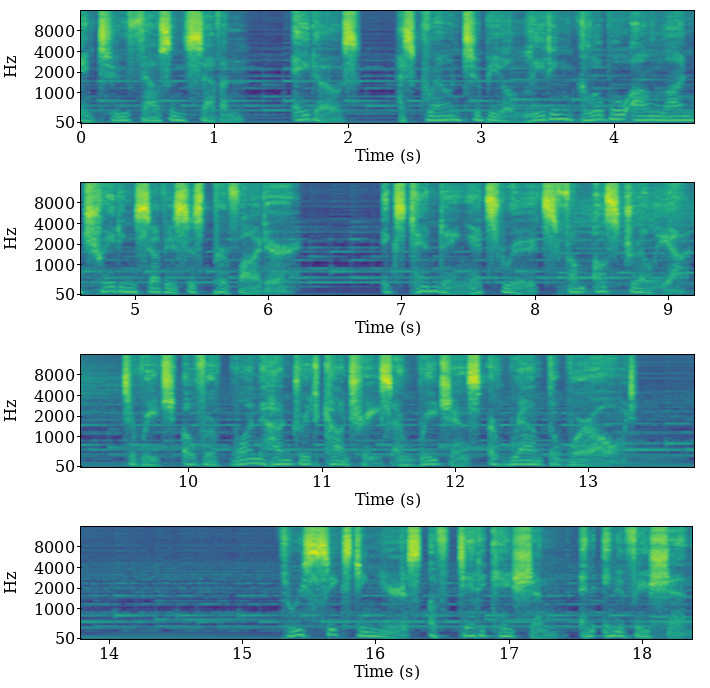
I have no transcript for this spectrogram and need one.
in 2007, ADOS has grown to be a leading global online trading services provider, extending its roots from Australia to reach over 100 countries and regions around the world. Through 16 years of dedication and innovation,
